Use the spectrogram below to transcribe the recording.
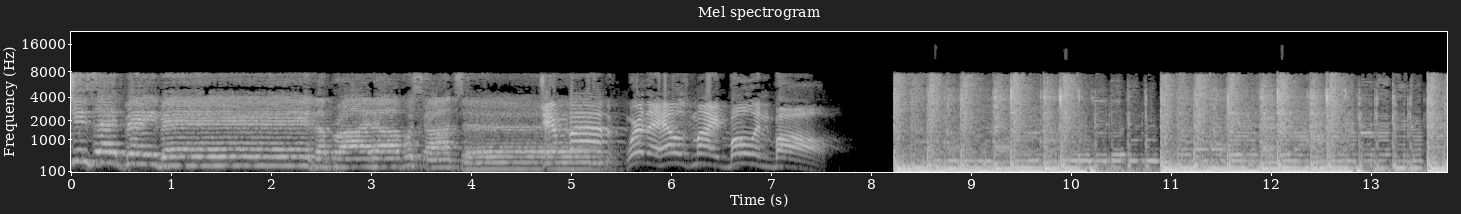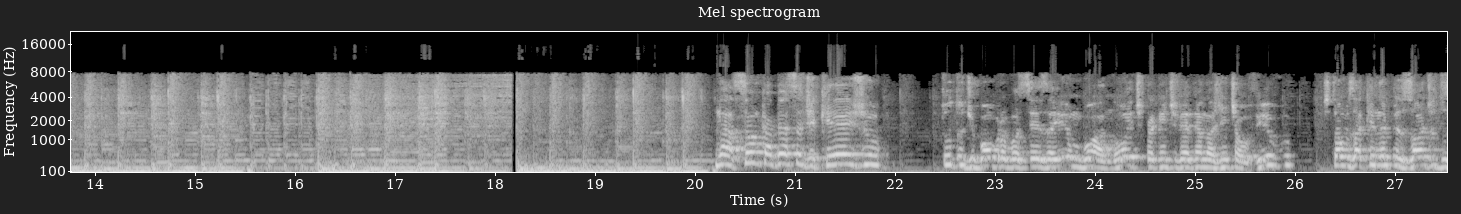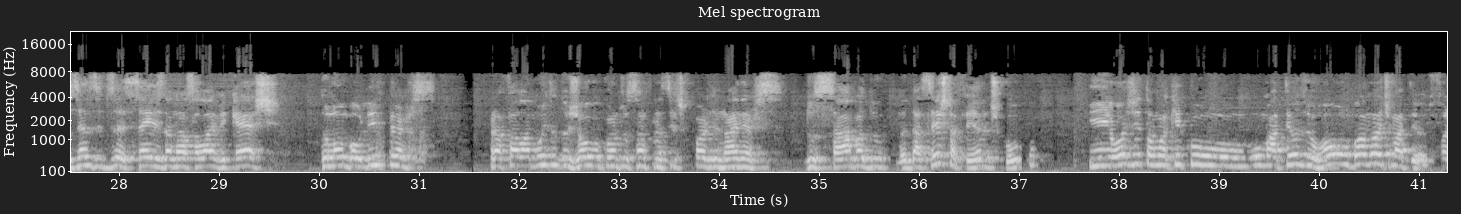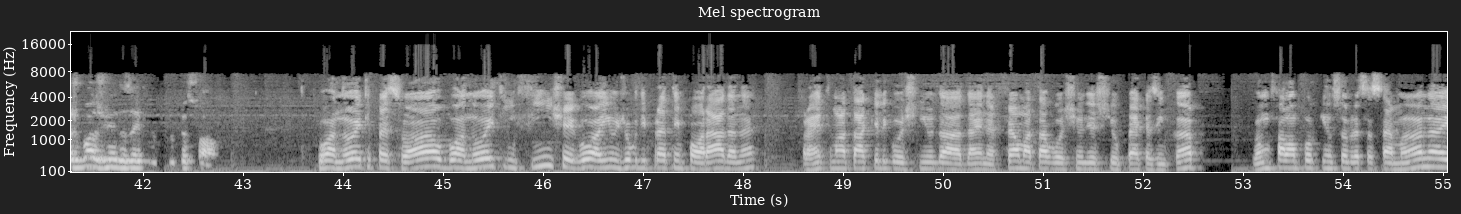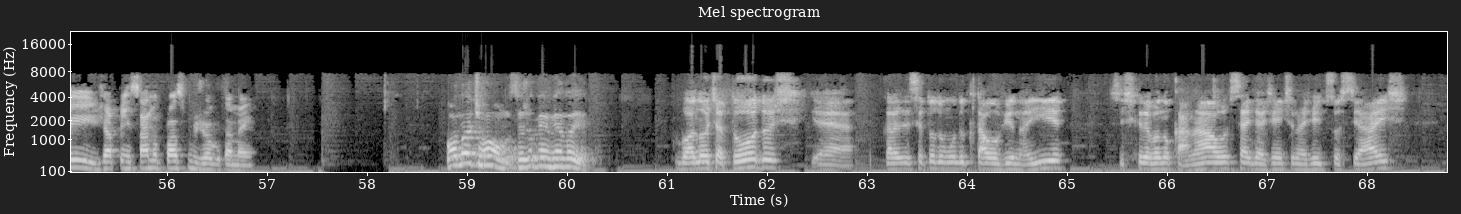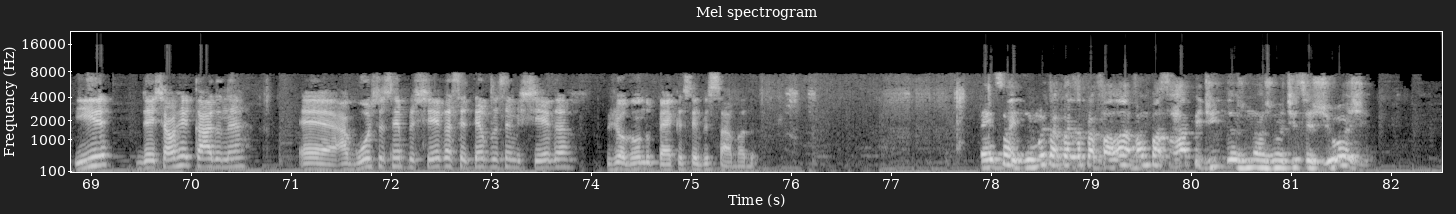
A cheesehead baby, the pride of Wisconsin. Jim Bob, where the hell's my bowling ball? Nação Cabeça de Queijo, tudo de bom para vocês aí, uma boa noite para quem estiver vendo a gente ao vivo. Estamos aqui no episódio 216 da nossa livecast do Lambeau Leapers para falar muito do jogo contra o São Francisco 49ers do sábado, da sexta-feira, desculpa. E hoje estamos aqui com o Matheus e o Romulo. Boa noite, Matheus. Suas boas-vindas aí pro, pro pessoal. Boa noite, pessoal. Boa noite. Enfim, chegou aí um jogo de pré-temporada, né? Pra gente matar aquele gostinho da, da NFL, matar o gostinho de assistir o Packers em campo. Vamos falar um pouquinho sobre essa semana e já pensar no próximo jogo também. Boa noite, Romulo. Seja bem-vindo aí. Boa noite a todos. É, agradecer a todo mundo que está ouvindo aí. Se inscreva no canal, segue a gente nas redes sociais e deixar o recado, né? É, agosto sempre chega, setembro sempre chega, jogão do Packers sempre sábado. É isso aí, tem muita coisa para falar. Vamos passar rapidinho nas notícias de hoje.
